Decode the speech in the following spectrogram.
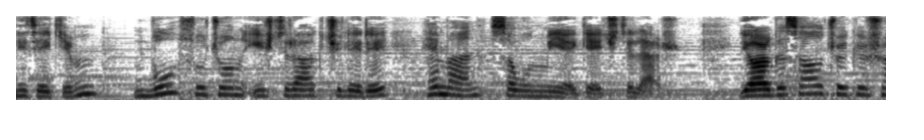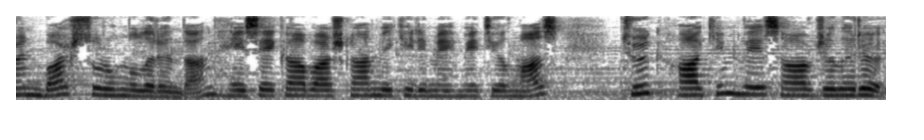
Nitekim bu suçun iştirakçileri hemen savunmaya geçtiler. Yargısal çöküşün baş sorumlularından HSK Başkan Vekili Mehmet Yılmaz, Türk Hakim ve Savcıları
